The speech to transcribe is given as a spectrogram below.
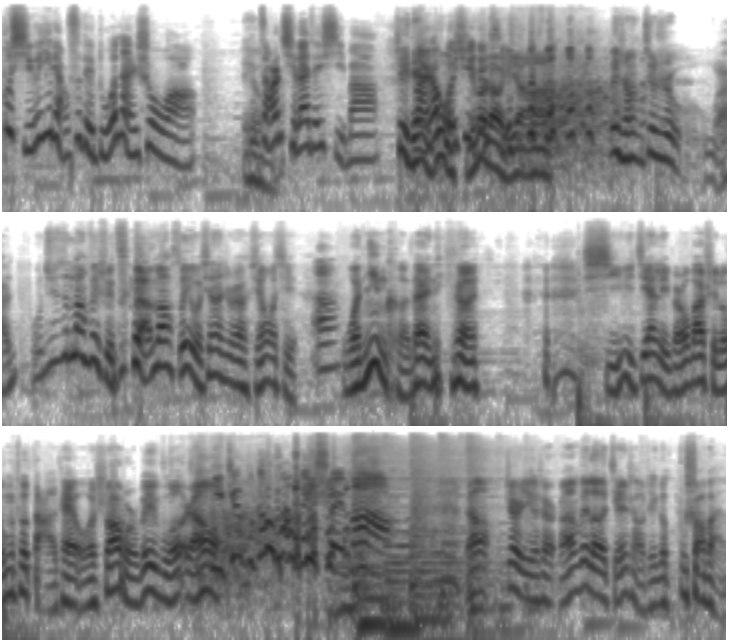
不洗个一两次得多难受啊！你早上起来得洗吧？这点跟我晚上回去媳妇儿得洗倒一样啊。为什么？就是我我就是浪费水资源嘛，所以我现在就是行，我洗，啊，我宁可在那个 洗浴间里边，我把水龙头打开，我刷会儿微博，然后你这不更浪费水吗？然后这是一个事儿。然后，为了减少这个不刷碗，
